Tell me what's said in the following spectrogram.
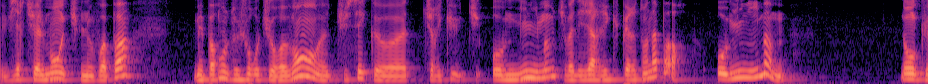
virtuellement et que tu ne le vois pas. Mais par contre, le jour où tu revends, tu sais que tu, tu au minimum, tu vas déjà récupérer ton apport. Au minimum. Donc,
